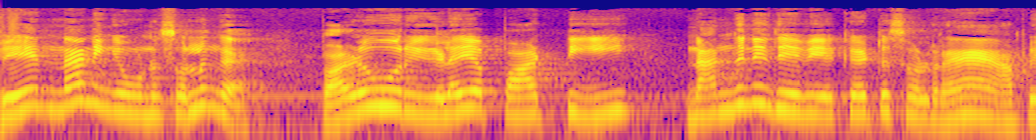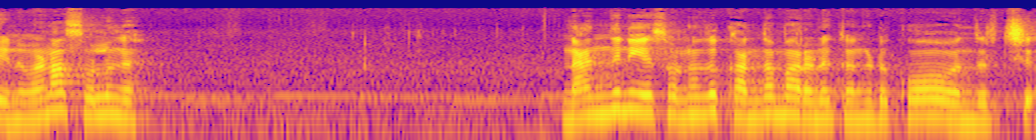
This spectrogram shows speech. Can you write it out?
வேணா நீங்கள் ஒன்று சொல்லுங்கள் பழுவூர் இளைய பாட்டி நந்தினி தேவியை கேட்டு சொல்கிறேன் அப்படின்னு வேணால் சொல்லுங்கள் நந்தினியை சொன்னதும் கந்தமாறனுக்கு அங்கிட்ட கோவம் வந்துருச்சு.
